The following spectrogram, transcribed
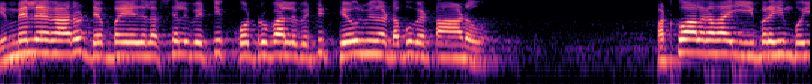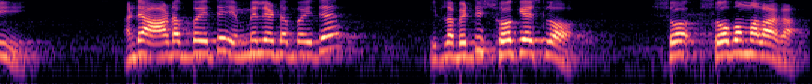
ఎమ్మెల్యే గారు డెబ్బై ఐదు లక్షలు పెట్టి కోటి రూపాయలు పెట్టి టేబుల్ మీద డబ్బు పెడతాడు. పట్టుకోవాలి కదా ఈ ఇబ్రహీం పోయి. అంటే ఆ డబ్బు అయితే ఎమ్మెల్యే డబ్బు అయితే ఇట్లా పెట్టి షోకేస్లో షో శోభమ్మలాగా.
